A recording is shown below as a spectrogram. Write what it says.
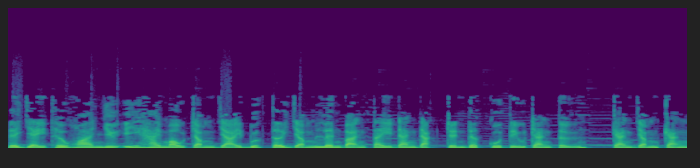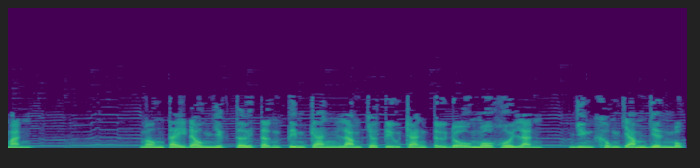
Để giày theo hoa như ý hai màu chậm rãi bước tới dẫm lên bàn tay đang đặt trên đất của tiểu trang tử, càng dẫm càng mạnh. Ngón tay đau nhức tới tận tim can làm cho tiểu trang tử đổ mồ hôi lạnh, nhưng không dám dên một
